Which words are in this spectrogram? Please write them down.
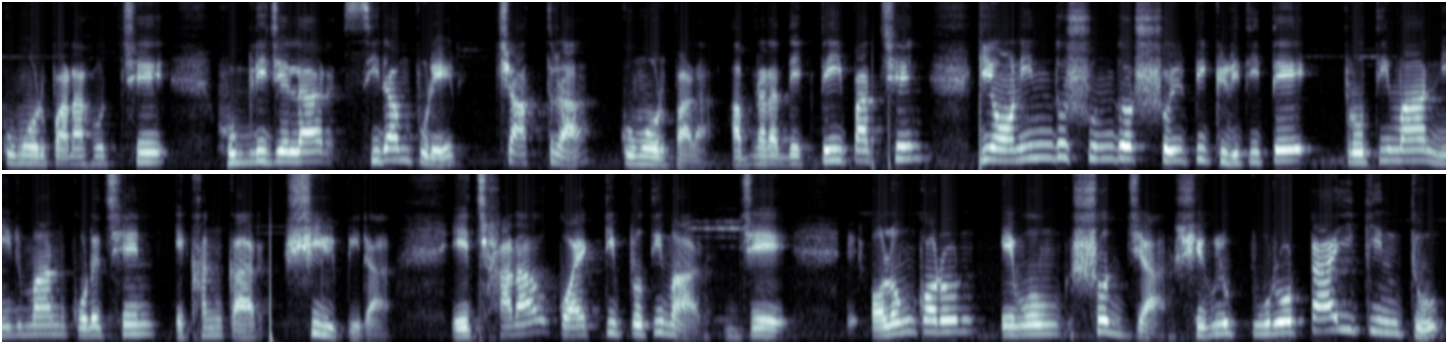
কুমোরপাড়া হচ্ছে হুগলি জেলার শ্রীরামপুরের চাতরা কুমোরপাড়া। আপনারা দেখতেই পাচ্ছেন কি অনিন্দ সুন্দর শৈল্পিক রীতিতে প্রতিমা নির্মাণ করেছেন এখানকার শিল্পীরা। এছাড়াও কয়েকটি প্রতিমার যে অলঙ্করণ এবং সজ্জা সেগুলো পুরোটাই কিন্তু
